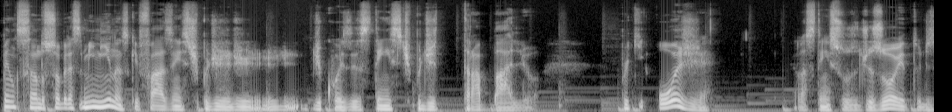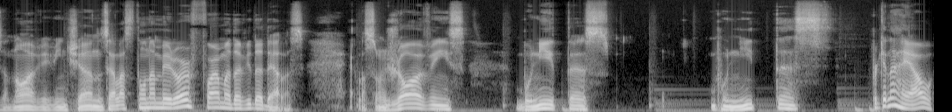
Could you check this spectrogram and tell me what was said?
pensando sobre as meninas que fazem esse tipo de, de, de coisas, têm esse tipo de trabalho. Porque hoje, elas têm seus 18, 19, 20 anos, elas estão na melhor forma da vida delas. Elas são jovens, bonitas. Bonitas. Porque na real,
